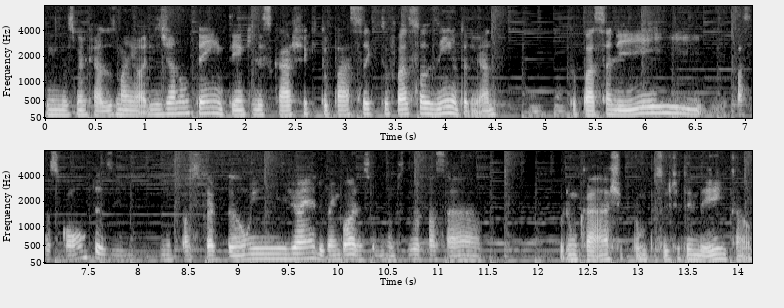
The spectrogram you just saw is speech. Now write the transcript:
nos mercados maiores já não tem. Tem aqueles caixas que tu passa que tu faz sozinho, tá ligado? Uhum. Tu passa ali e passa as compras e, e passa o cartão e já é, ele vai embora, sabe? Não precisa passar por um caixa pra uma pessoa te atender e tal.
